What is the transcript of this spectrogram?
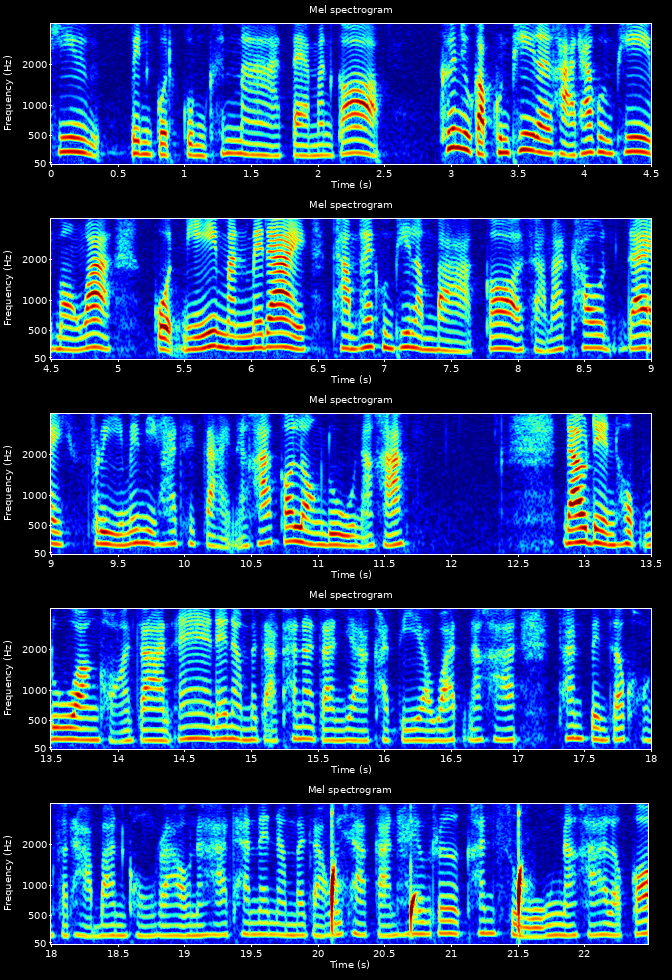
ที่เป็นกฎกลุ่มขึ้นมา แต่มันก็ขึ้นอยู่กับคุณพี่เลยค่ะ ถ้าคุณพี่มองว่ากฎนี้มันไม่ได้ทำให้คุณพี่ลำบาก ก็สามารถเข้าได้ฟรีไม่มีค่าใช้จ่ายนะคะ ก็ลองดูนะคะ ดาวเด่น 6 ดวงของอาจารย์แอ้ได้นำมาจากท่านอาจารย์ยาคติยวัฒน์นะคะ ท่านเป็นเจ้าของสถาบันของเรานะคะ ท่านได้นำมาจากวิชาการให้เลิกขั้นสูงนะคะ แล้วก็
